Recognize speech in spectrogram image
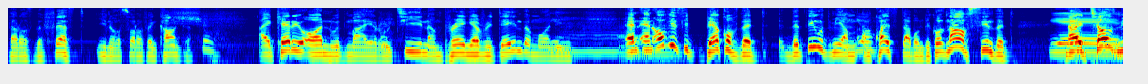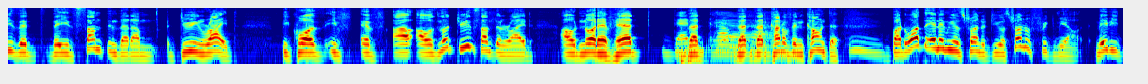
That was the first, you know, sort of encounter. Sure. I carry on with my routine. I'm praying every day in the morning. And and obviously back of that, the thing with me, I'm, I'm quite stubborn because now I've seen that. Now it tells me that there is something that I'm doing right. Because if if I, I was not doing something right, I would not have had That that that, that, kind of encounter. Mm. But what the enemy was trying to do, was trying to freak me out. Maybe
